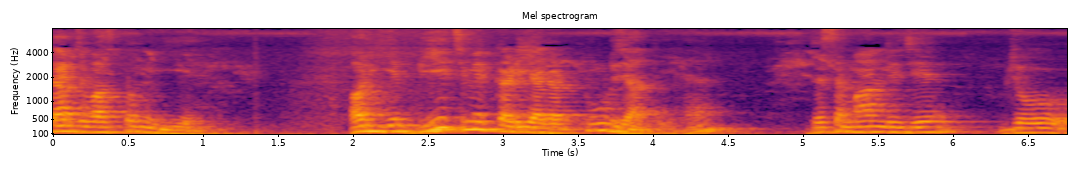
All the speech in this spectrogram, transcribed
कर्ज वास्तव में ये है। और ये बीच में कड़ी अगर टूट जाती है, जैसे मान लीजिए जो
